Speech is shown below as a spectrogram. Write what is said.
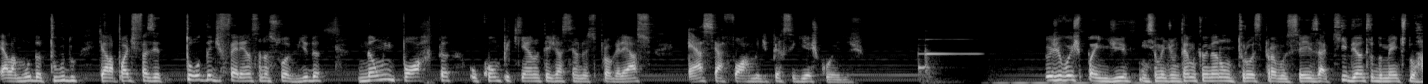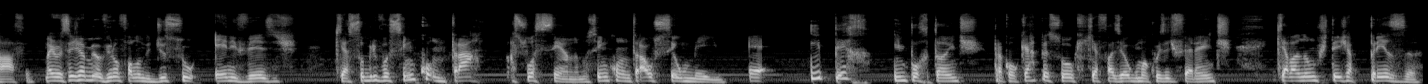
ela muda tudo, que ela pode fazer toda a diferença na sua vida, não importa o quão pequeno esteja sendo esse progresso, essa é a forma de perseguir as coisas. Hoje eu vou expandir em cima de um tema que eu ainda não trouxe para vocês aqui dentro do Mente do Rafa. Mas vocês já me ouviram falando disso N vezes, que é sobre você encontrar a sua cena, você encontrar o seu meio. É hiper importante para qualquer pessoa que quer fazer alguma coisa diferente que ela não esteja presa,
